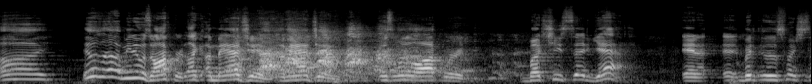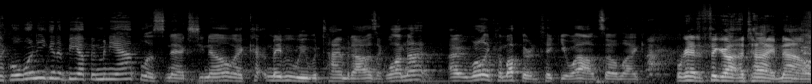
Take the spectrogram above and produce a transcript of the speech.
uh, it was. I mean, it was awkward. Like, imagine, imagine, it was a little awkward, but she said, yeah. And but it was funny. She's like, "Well, when are you going to be up in Minneapolis next? You know, like maybe we would time it out." I was like, "Well, I'm not. I would only come up there to take you out. So like, we're gonna have to figure out a time now."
